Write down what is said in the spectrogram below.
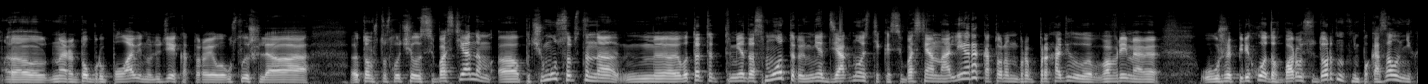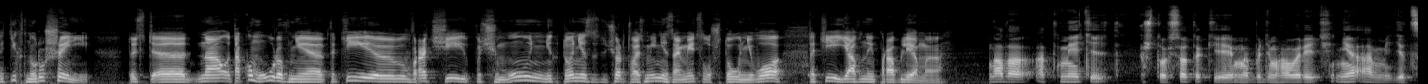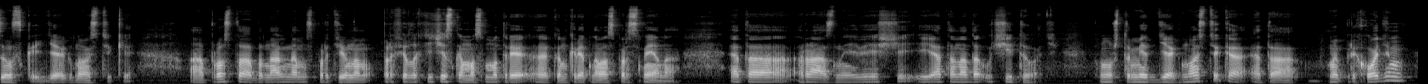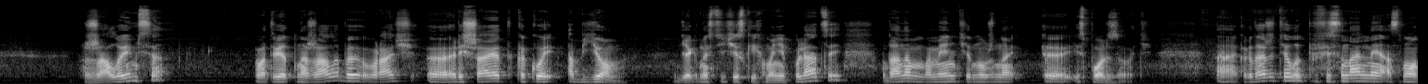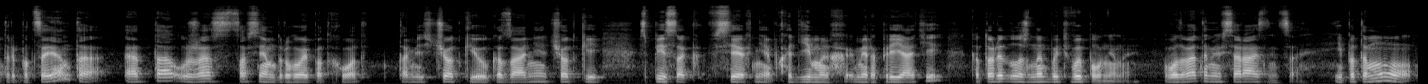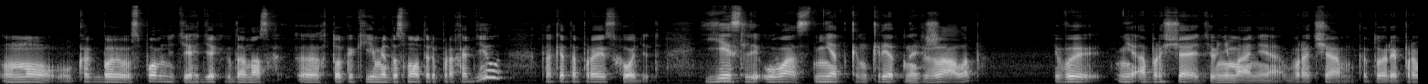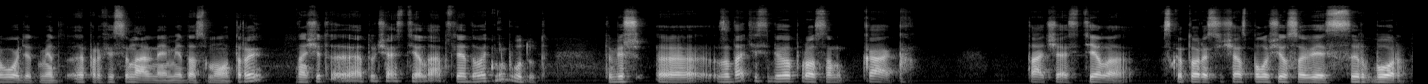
э, наверное, добрую половину людей, которые услышали о о том, что случилось с Себастьяном. А почему, собственно, э, вот этот медосмотр, медиагностика Себастьяна Алера, который он проходил во время уже перехода в Боруссию Дортмунд, не показала никаких нарушений. То есть э, на таком уровне такие врачи, почему никто, не, черт возьми, не заметил, что у него такие явные проблемы? Надо отметить, что все-таки мы будем говорить не о медицинской диагностике, а просто о банальном спортивном профилактическом осмотре э, конкретного спортсмена. Это разные вещи, и это надо учитывать. Потому что меддиагностика – это мы приходим, жалуемся, в ответ на жалобы врач э, решает, какой объем диагностических манипуляций в данном моменте нужно э, использовать. Когда же делают профессиональные осмотры пациента, это уже совсем другой подход. Там есть четкие указания, четкий список всех необходимых мероприятий, которые должны быть выполнены. Вот в этом и вся разница. И потому, ну, как бы вспомните, где, когда нас э, кто какие медосмотры проходил, как это происходит. Если у вас нет конкретных жалоб, и вы не обращаете внимания врачам, которые проводят мед, э, профессиональные медосмотры, значит, э, эту часть тела обследовать не будут. То бишь, э, задайте себе вопросом, как та часть тела, с которой сейчас получился весь сыр-бор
